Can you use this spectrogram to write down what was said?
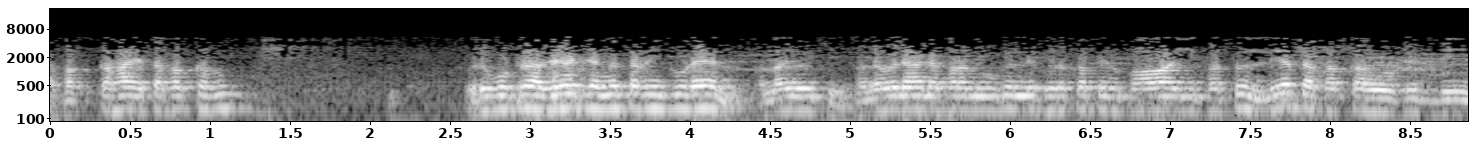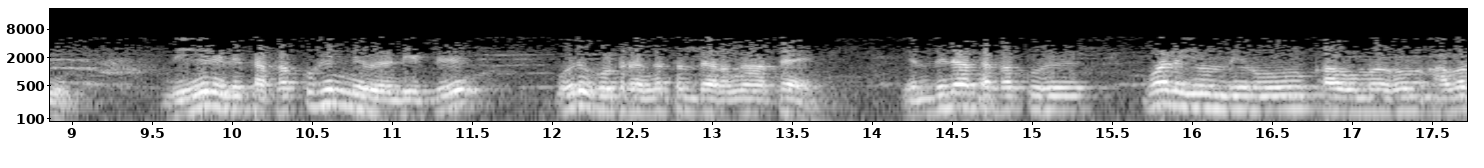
തഫക്കഹ തപക്കഹു ഒരു കൂട്ടർ അതിനെ രംഗത്തിറങ്ങിക്കൂടെ എന്നാ ചോദിച്ചു. ഫലവലാനഫറമിങ്കിൽ ഫിറുക്കത്തിൽ തഫക്കഹു ഫിദ്ദീൻ ദീനിൽ തഫക്കുഹിന് വേണ്ടിയിട്ട് ഒരു കൂട്ടർ രംഗത്തിന്റെ ഇറങ്ങാത്ത? എന്തിനാ തഫക്കുഹ് വലയുന്തിറൂ കൗമഹും അവർ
